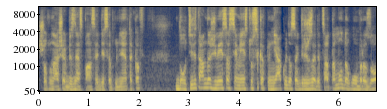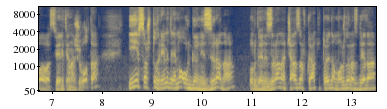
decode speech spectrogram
защото нашия бизнес план след 10 години е такъв, да отиде там да живее с семейството си, като някой да се грижи за децата му, да го образова в сферите на живота и в същото време да има организирана, организирана част, в която той да може да разгледа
